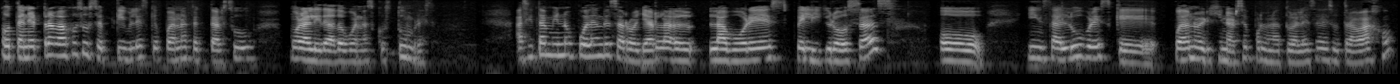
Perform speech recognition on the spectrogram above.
o tener trabajos susceptibles que puedan afectar su moralidad o buenas costumbres. Así también no pueden desarrollar labores peligrosas o insalubres que puedan originarse por la naturaleza de su trabajo.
